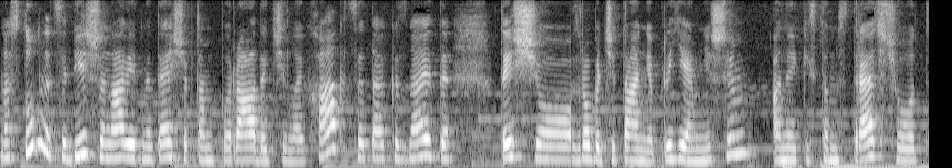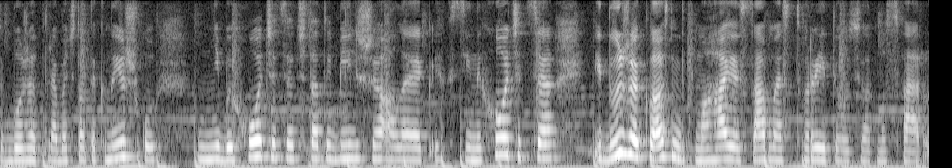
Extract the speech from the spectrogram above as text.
Наступне це більше навіть не те, щоб там порада чи лайфхак, це так, знаєте, те, що зробить читання приємнішим, а не якийсь там стрес, що от Боже, треба читати книжку, ніби хочеться читати більше, але якось і не хочеться. І дуже класно допомагає саме створити оцю атмосферу.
